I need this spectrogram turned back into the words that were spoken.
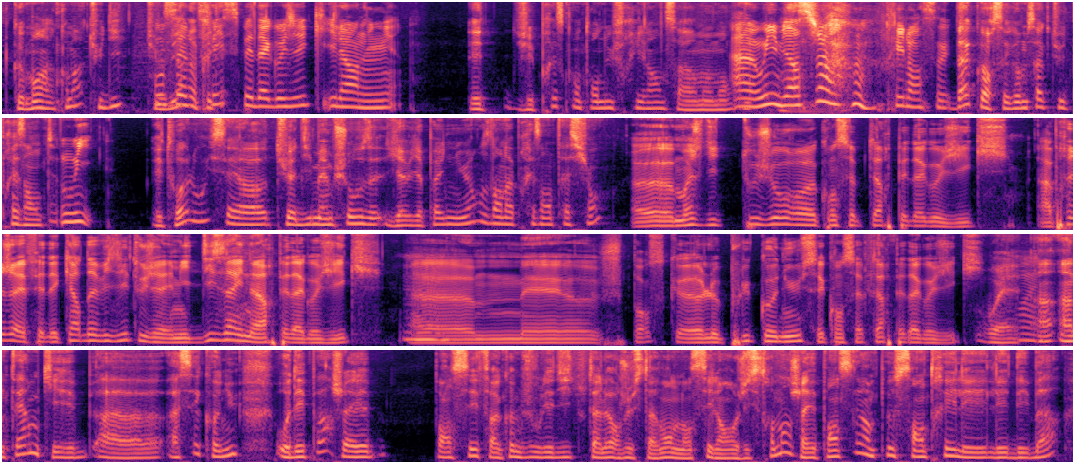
Comment, comment tu dis? Tu bien Conceptrice pédagogique e-learning. Et j'ai presque entendu freelance à un moment. Ah oui, bien sûr, freelance, oui. D'accord, c'est comme ça que tu te présentes. Oui, Et toi, Louis, c'est, euh, tu as dit même chose. Il n'y a, pas une nuance dans la présentation? Euh, moi, je dis toujours euh, concepteur pédagogique. Après, j'avais fait des cartes de visite où j'avais mis designer pédagogique. Mhm. Euh, mais je pense que le plus connu, c'est concepteur pédagogique. Ouais, Ouais. Un, un terme qui est euh, assez connu. Au départ, j'avais pensé, enfin comme je vous l'ai dit tout à l'heure, juste avant de lancer l'enregistrement, j'avais pensé un peu centrer les, les débats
